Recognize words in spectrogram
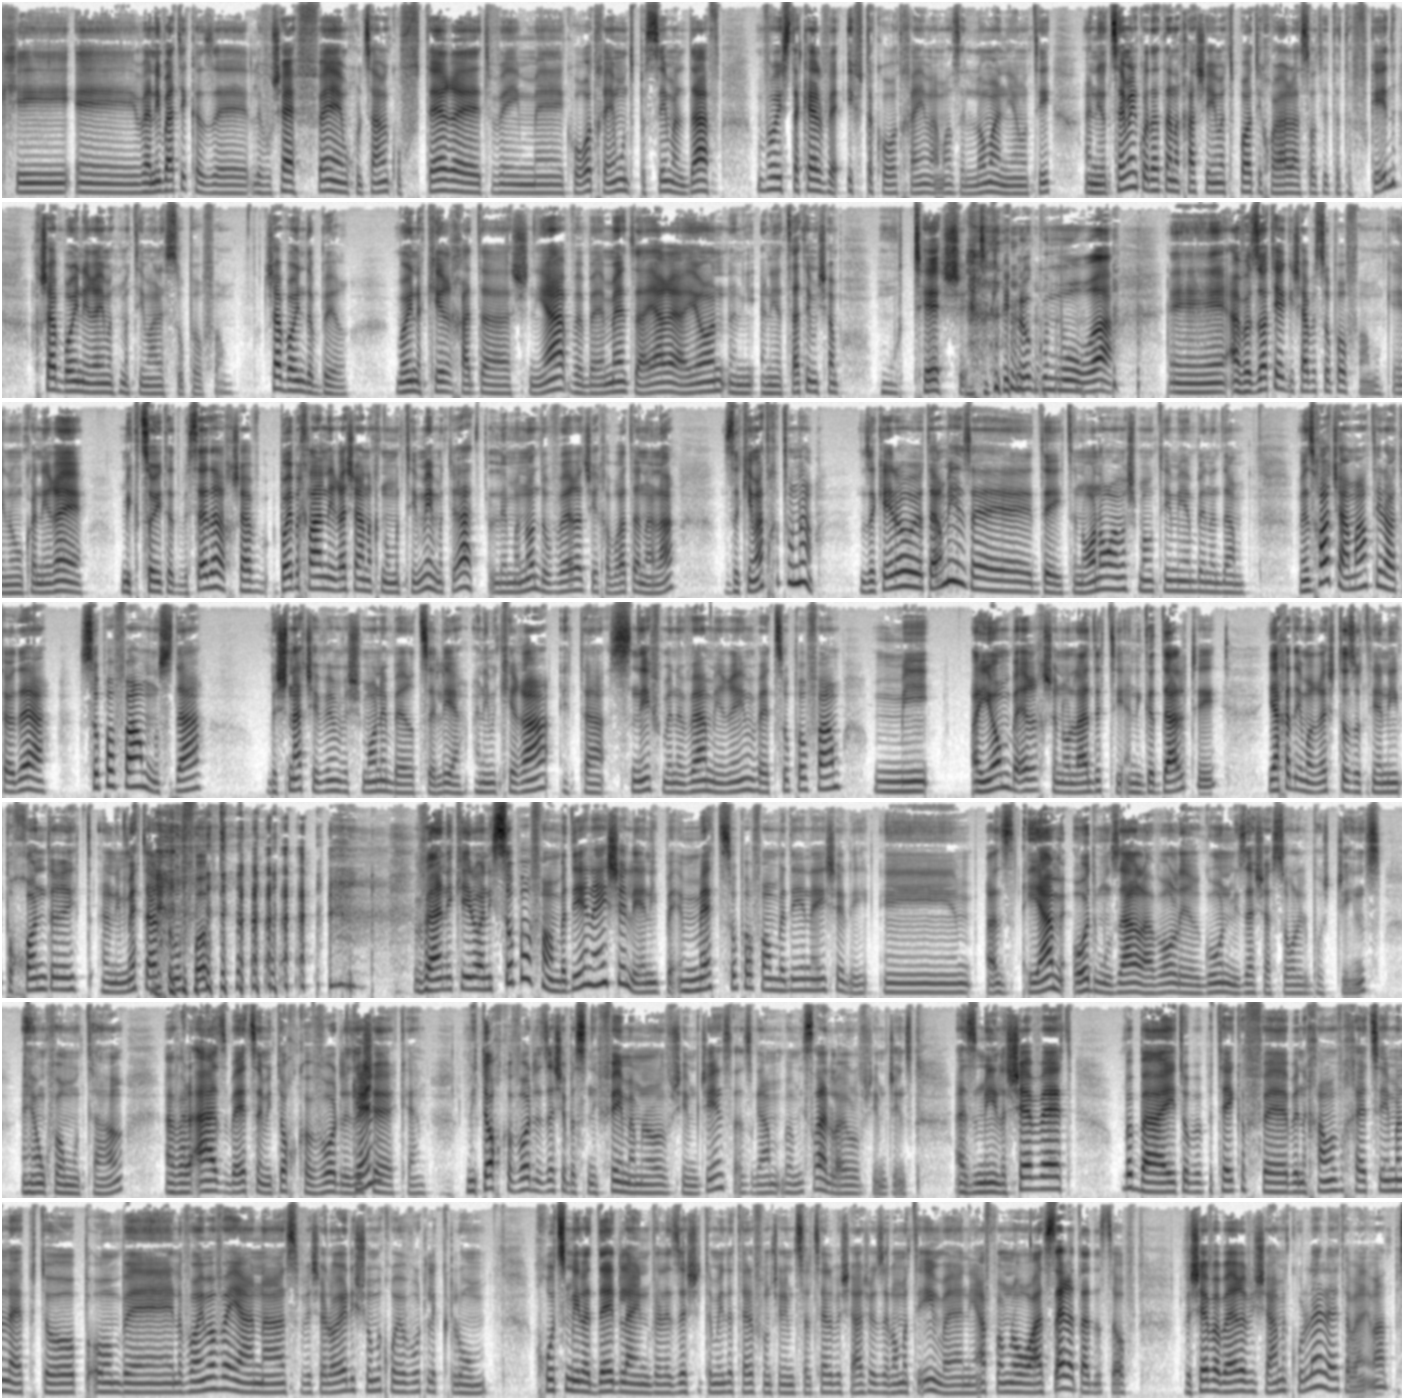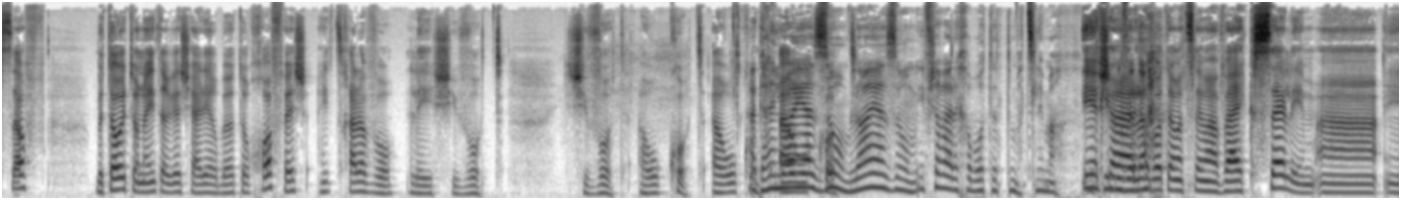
כי, אה, ואני באתי כזה לבושה יפה, עם חולצה מכופתרת ועם אה, קורות חיים מודפסים על דף, והוא הסתכל והעיף את הקורות חיים ואמר, זה לא מעניין אותי. אני יוצא מנקודת הנחה שאם את פה, את יכולה לעשות את התפקיד. עכשיו בואי נראה אם את מתאימה לסופר פארם. עכשיו בואי נדבר. בואי נכיר אחד את השנייה, ובאמת, זה היה ראיון, אני, אני יצאתי משם מותשת, כאילו גמורה. אה, אבל זאתי הגישה בסופר פארם, כאילו, כנראה מקצועית את בסדר, עכשיו בואי בכלל נראה שאנחנו מתאימים. את יודעת, למנות דוברת שהיא חברת הנהלה, זה כמעט חתונה. זה כאילו יותר מאיזה דייט, זה נורא נורא משמעותי מי הבן אדם. ואני זוכרת שאמרתי לו, אתה יודע, סופר פארם נוסדה בשנת 78 בהרצליה. אני מכירה את הסניף בנווה אמירים ואת סופר פארם מהיום בערך שנולדתי. אני גדלתי יחד עם הרשת הזאת, אני היפוכונדרית, אני מתה על תרופות. ואני כאילו, אני סופר פארם ב-DNA שלי, אני באמת סופר פארם ב-DNA שלי. אמ, אז היה מאוד מוזר לעבור לארגון מזה שאסור ללבוש ג'ינס, היום כבר מותר, אבל אז בעצם מתוך כבוד לזה כן? ש... כן. מתוך כבוד לזה שבסניפים הם לא לובשים ג'ינס, אז גם במשרד לא היו לובשים ג'ינס. אז מלשבת בבית או בבתי קפה בנחמה וחצי עם הלפטופ, או ב- לבוא עם הוויאנס, ושלא יהיה לי שום מחויבות לכלום. חוץ מלדדליין ולזה שתמיד הטלפון שלי מצלצל בשעה שזה לא מתאים, ואני אף פעם לא רואה סרט עד הסוף, ושבע בערב היא שעה מקוללת, אבל אני אומרת, בסוף, בתור עיתונאית הרגש שהיה לי הרבה יותר חופש, הייתי צריכה לבוא לישיבות. ישיבות ארוכות, ארוכות, עדיין לא היה. זום, לא היה זום, אי אפשר היה לכבות את המצלמה. אי אפשר כאילו, זה היה לא- לכבות את המצלמה, והאקסלים, ה- אה,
